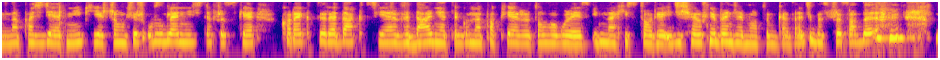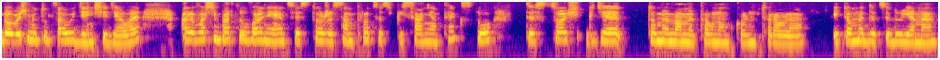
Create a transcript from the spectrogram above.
na październik i jeszcze musisz uwzględnić te wszystkie korekty, redakcje, wydanie tego na papierze, to w ogóle jest inna historia i dzisiaj już nie będziemy o tym gadać bez przesady, bo byśmy tu cały dzień siedziały, ale właśnie bardzo uwalniające jest to, że sam proces pisania tekstu to jest coś, gdzie to my mamy pełną kontrolę i to my decydujemy,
